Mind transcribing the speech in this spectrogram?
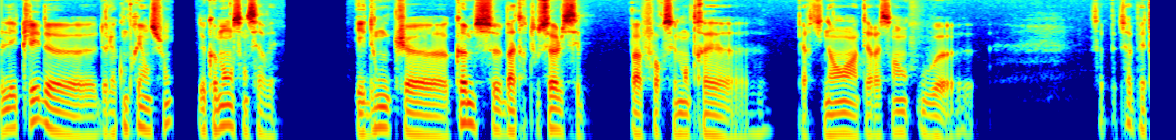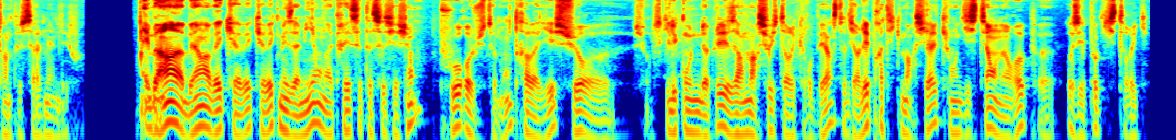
les clés de, la compréhension de comment on s'en servait. Et donc, euh, comme se battre tout seul, c'est pas forcément très euh, pertinent, intéressant, ou euh, ça, peut, être un peu sale même des fois. Et ben, eh ben avec, mes amis, on a créé cette association pour justement travailler sur, sur ce qu'il est convenu d'appeler les arts martiaux historiques européens, c'est-à-dire les pratiques martiales qui ont existé en Europe aux époques historiques.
